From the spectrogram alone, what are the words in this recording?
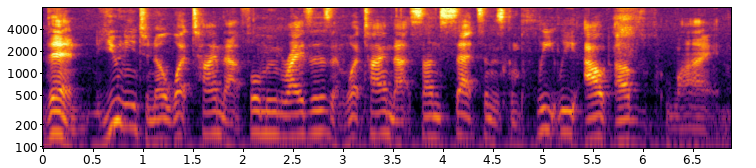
then you need to know what time that full moon rises and what time that sun sets and is completely out of line.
